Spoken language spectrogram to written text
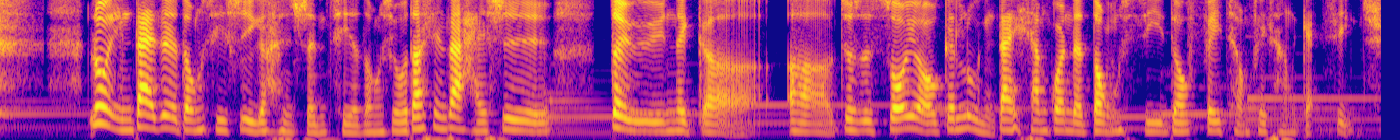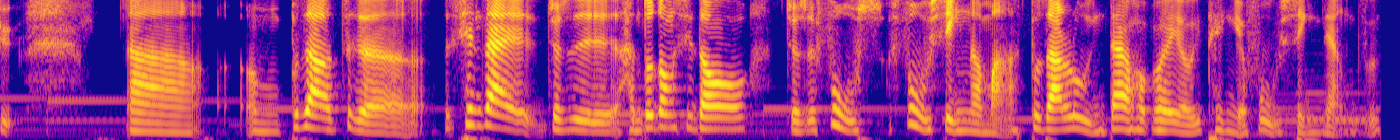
录影带这个东西是一个很神奇的东西，我到现在还是对于那个呃，就是所有跟录影带相关的东西都非常非常感兴趣。那。嗯，不知道这个现在就是很多东西都就是复复兴了嘛，不知道录影带会不会有一天也复兴这样子，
